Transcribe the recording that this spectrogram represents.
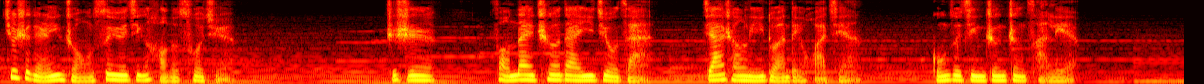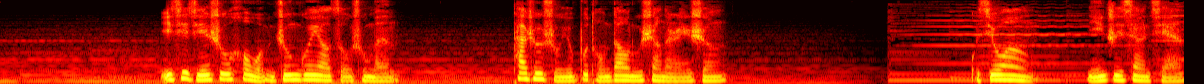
就是给人一种岁月静好的错觉。只是，房贷车贷依旧在，家长里短得花钱。工作竞争正惨烈，一切结束后，我们终归要走出门，踏出属于不同道路上的人生。我希望你一直向前，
